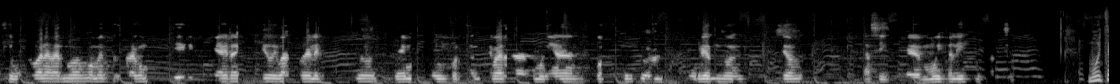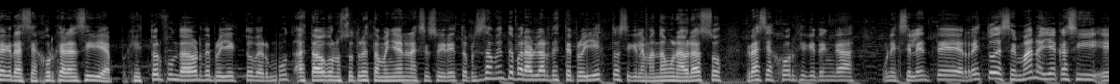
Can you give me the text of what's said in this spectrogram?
Seguro van a haber nuevos momentos para compartir y agradecido igual por el importante para la comunidad ocurriendo en la así que muy feliz Muchas gracias, Jorge Arancibia, gestor fundador de Proyecto Bermud, ha estado con nosotros esta mañana en Acceso Directo precisamente para hablar de este proyecto, así que le mandamos un abrazo. Gracias, Jorge, que tenga un excelente resto de semana, ya casi... Eh,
